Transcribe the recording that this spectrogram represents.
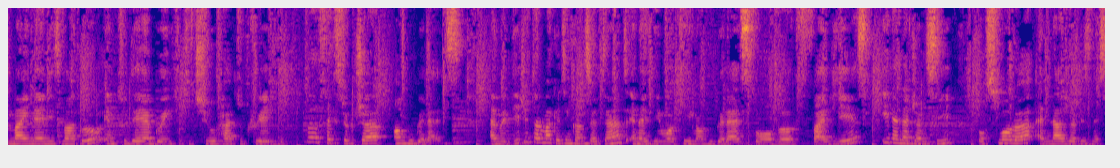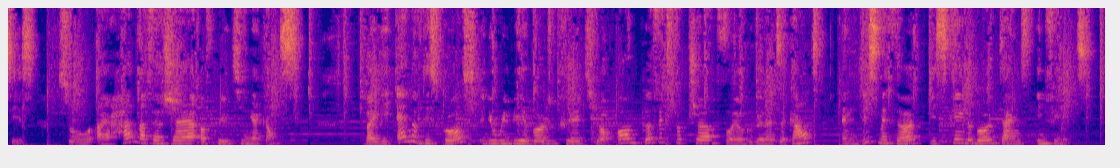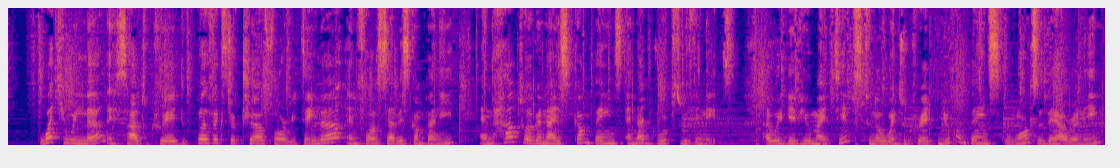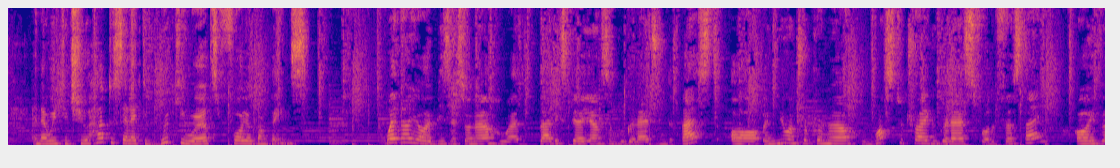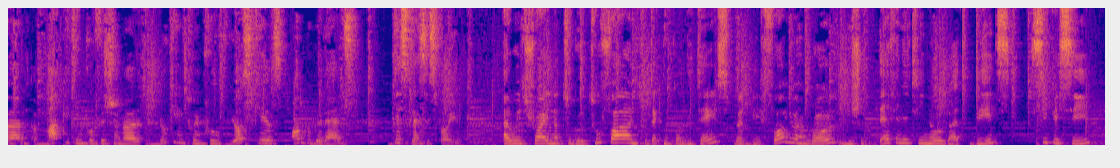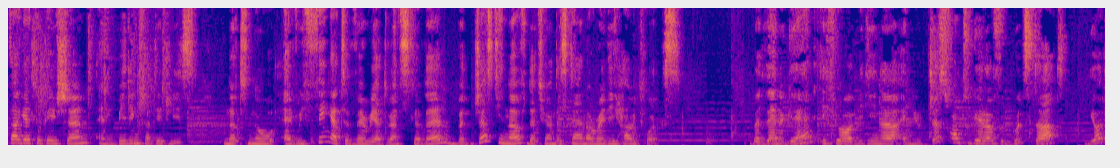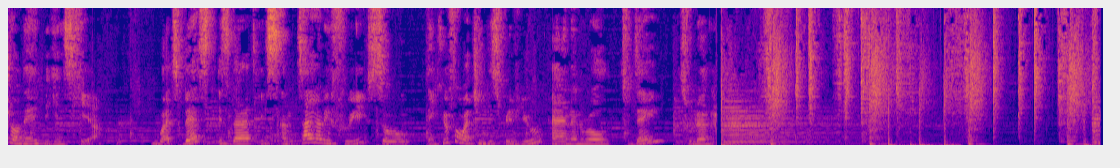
My name is Margot and today I'm going to teach you how to create the perfect structure on Google Ads. I'm a digital marketing consultant and I've been working on Google Ads for over five years in an agency for smaller and larger businesses. So I had my fair share of creating accounts. By the end of this course, you will be able to create your own perfect structure for your Google Ads account and this method is scalable times infinite. What you will learn is how to create the perfect structure for a retailer and for a service company, and how to organize campaigns and ad groups within it. I will give you my tips to know when to create new campaigns once they are running, and I will teach you how to select good keywords for your campaigns. Whether you're a business owner who had bad experience on Google Ads in the past, or a new entrepreneur who wants to try Google Ads for the first time, or even a marketing professional looking to improve your skills on Google Ads, this class is for you. I will try not to go too far into technical details, but before you enroll, you should definitely know about bids, CPC, target location, and bidding strategies. Not know everything at a very advanced level, but just enough that you understand already how it works. But then again, if you're a beginner and you just want to get off a good start, your journey begins here. What's best is that it's entirely free, so thank you for watching this review and enroll today to learn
